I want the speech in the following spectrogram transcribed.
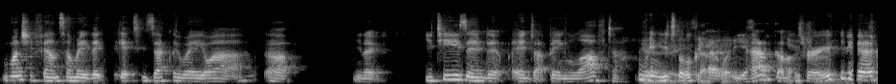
once you've found somebody that gets exactly where you are, uh, you know, your tears end up, end up being laughter yeah, when you talk exactly. about what you have gone through. yeah.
